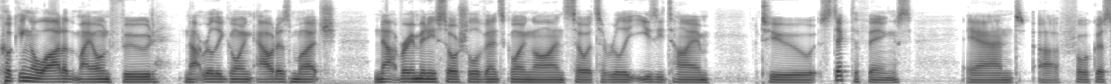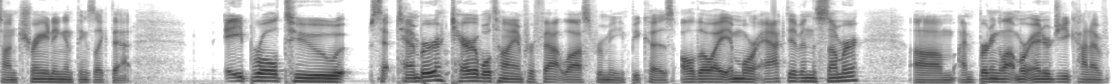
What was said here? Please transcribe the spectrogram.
cooking a lot of my own food, not really going out as much, not very many social events going on. So it's a really easy time to stick to things and uh, focus on training and things like that. April to September, terrible time for fat loss for me because although I am more active in the summer, um, I'm burning a lot more energy, kind of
